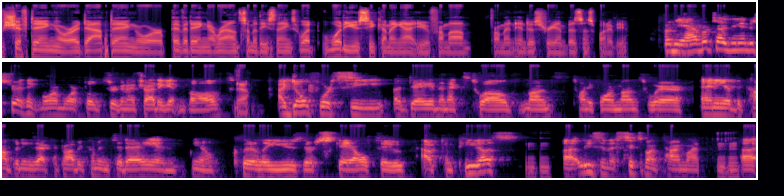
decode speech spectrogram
shifting or adapting or pivoting around some of these things. What what do you see coming at you from a from an industry and business point of view? From the advertising industry, I think more and more folks are going to try to get involved. Yeah. I don't foresee a day in the next 12 months 24 months where any of the companies that could probably come in today and you know clearly use their scale to outcompete us mm-hmm. uh, at least in the six month timeline mm-hmm. uh,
